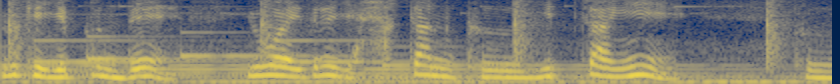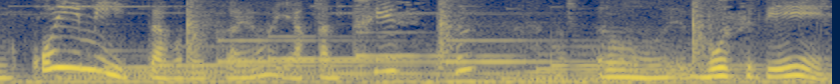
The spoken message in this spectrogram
이렇게 예쁜데 이 아이들은 약간 그 입장이 그 꼬임이 있다 그럴까요? 약간 트위스트? 어, 모습이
